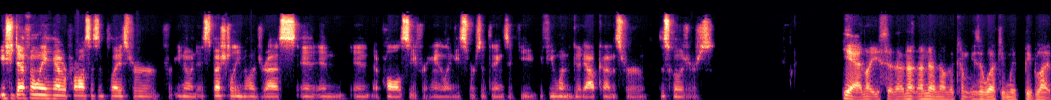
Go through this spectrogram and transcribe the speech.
you should definitely have a process in place for, for you know a special email address and, and, and a policy for handling these sorts of things if you if you want good outcomes for disclosures yeah, like you said, I know, I know other companies are working with people like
